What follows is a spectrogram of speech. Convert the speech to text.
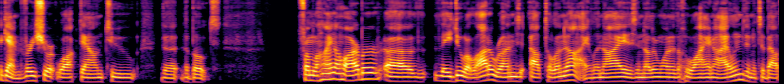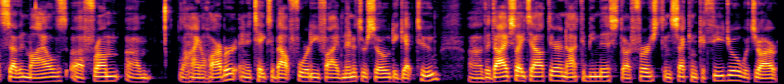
Again, very short walk down to the, the boats. From Lahaina Harbor, uh, they do a lot of runs out to Lanai. Lanai is another one of the Hawaiian islands, and it's about seven miles uh, from um, Lahaina Harbor, and it takes about 45 minutes or so to get to. Uh, the dive sites out there, not to be missed, are First and Second Cathedral, which are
